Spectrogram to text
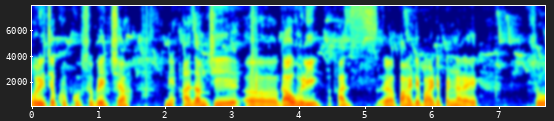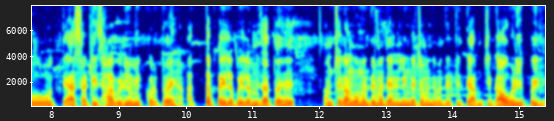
होळीच्या खूप खूप शुभेच्छा. आणि आज आमची गावहळी गावहोळी आज पहाटे पहाटे पडणार आहे. सो त्यासाठीच हा व्हिडिओ मी करतो आहे आत्ता पहिलं पहिलं मी जातो आहे आमच्या गांगो मंदिरमध्ये आणि लिंगाच्या मंदिरमध्ये. तिथे आमची गावहोळी पहिली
